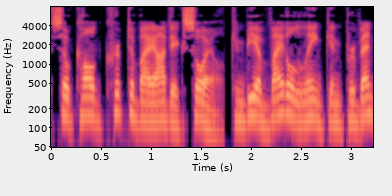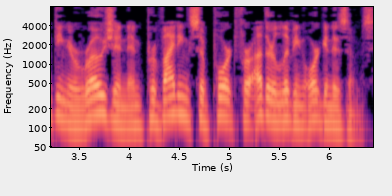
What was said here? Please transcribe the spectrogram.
so-called cryptobiotic soil can be a vital link in preventing erosion and providing support for other living organisms.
